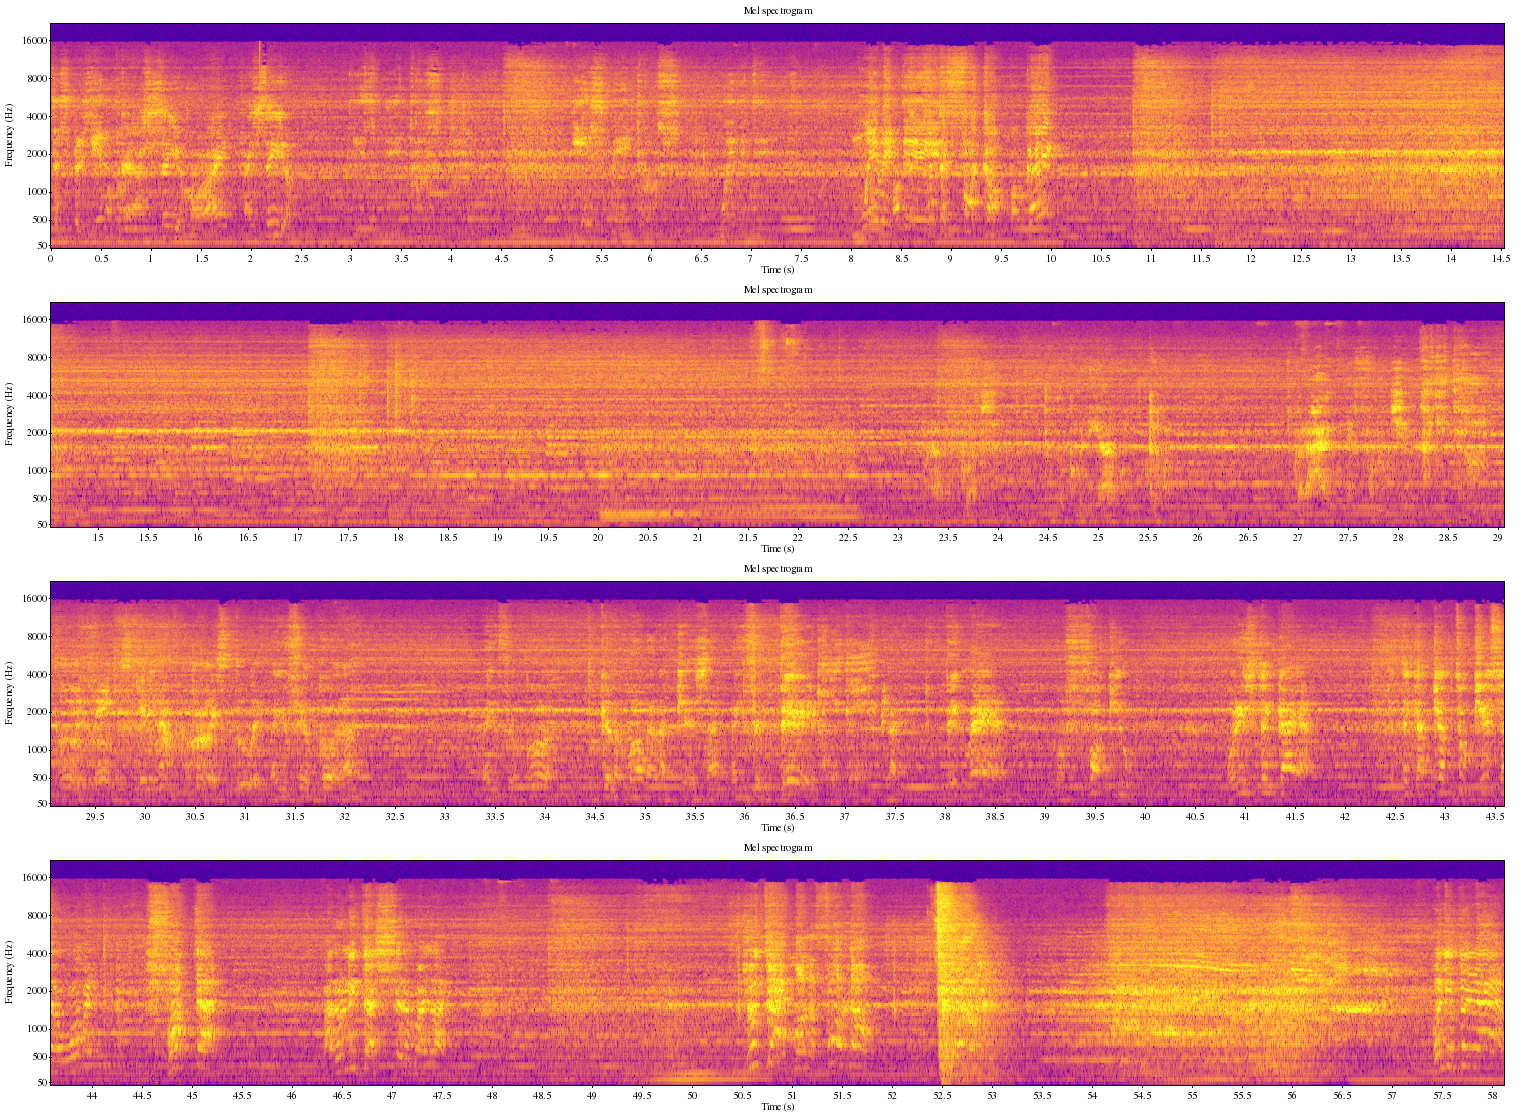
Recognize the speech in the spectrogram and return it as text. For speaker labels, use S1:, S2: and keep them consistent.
S1: Okay, I see him, all right? I see him.
S2: 10 metros. 10 metros. Muévete.
S1: Okay, shut the fuck up, okay? Have the guts to look
S3: Come on, let's do it.
S1: Make you feel good, huh? Make you feel good to kill a mother like this, huh? Make you feel big. Like big man. Well, fuck you. What do you think I am? You think I killed two kids and a woman? Fuck that! I don't need that shit in my life. You die, motherfucker! Do you think am?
